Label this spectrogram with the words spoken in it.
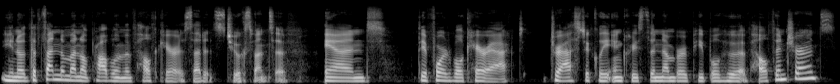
You know, the fundamental problem of healthcare is that it's too expensive. And the Affordable Care Act drastically increased the number of people who have health insurance,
